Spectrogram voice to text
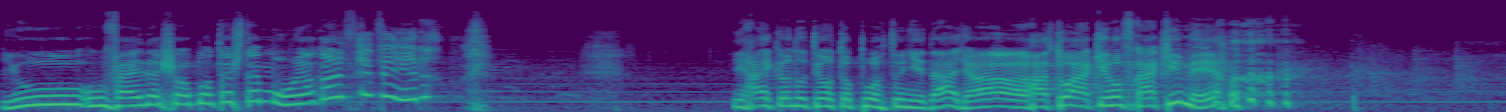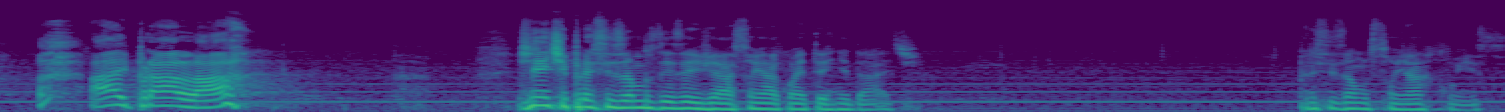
E o velho deixou o bom testemunho, agora você vira. E ai que eu não tenho outra oportunidade, ah, já estou aqui, vou ficar aqui mesmo. ai, para lá. Gente, precisamos desejar sonhar com a eternidade. Precisamos sonhar com isso.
